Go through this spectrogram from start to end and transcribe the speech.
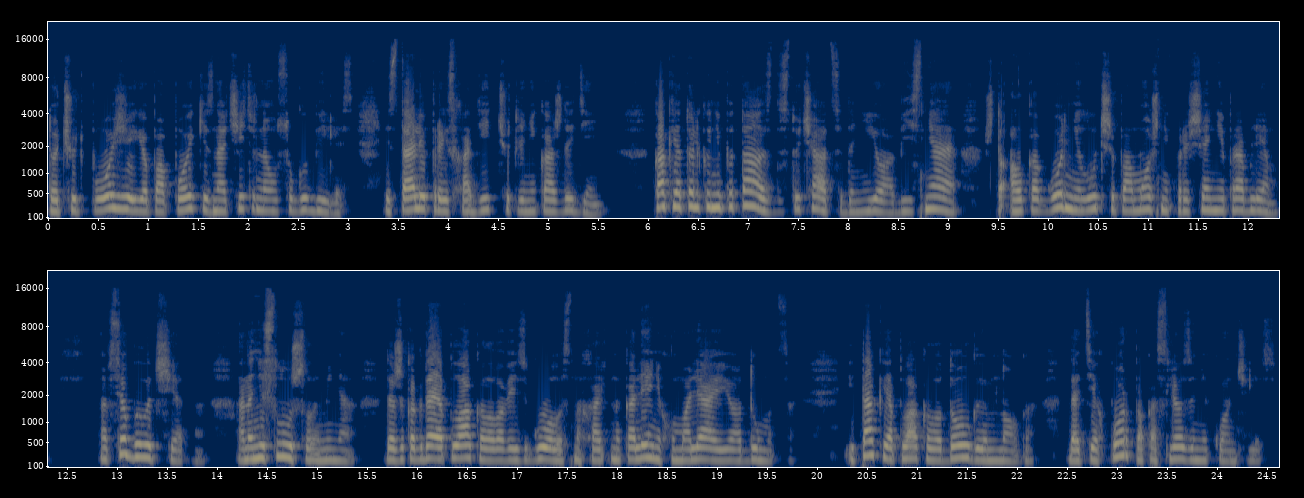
то чуть позже ее попойки значительно усугубились и стали происходить чуть ли не каждый день. Как я только не пыталась достучаться до нее, объясняя, что алкоголь не лучший помощник в решении проблем, но все было тщетно. Она не слушала меня, даже когда я плакала во весь голос, на, на коленях умоляя ее одуматься. И так я плакала долго и много, до тех пор, пока слезы не кончились.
